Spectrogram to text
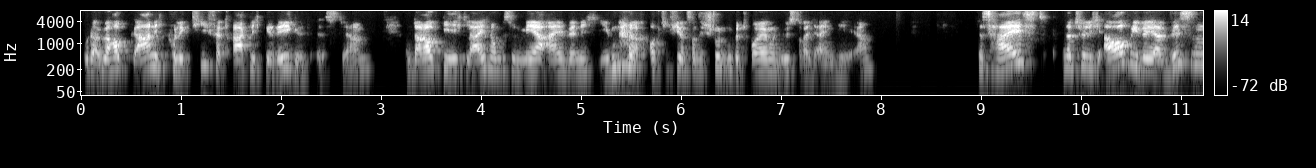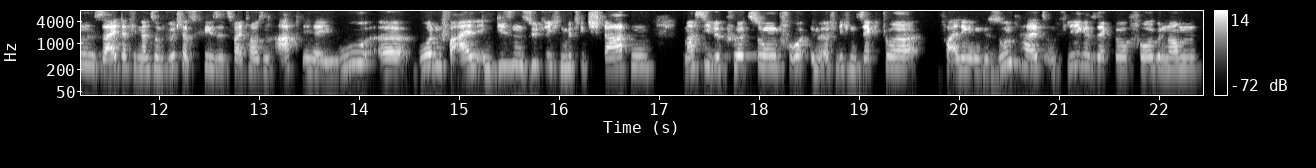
oder überhaupt gar nicht kollektivvertraglich geregelt ist. Ja? Und darauf gehe ich gleich noch ein bisschen mehr ein, wenn ich eben auf die 24-Stunden-Betreuung in Österreich eingehe. Das heißt natürlich auch, wie wir ja wissen, seit der Finanz- und Wirtschaftskrise 2008 in der EU äh, wurden vor allem in diesen südlichen Mitgliedstaaten massive Kürzungen vor, im öffentlichen Sektor, vor allen Dingen im Gesundheits- und Pflegesektor vorgenommen,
